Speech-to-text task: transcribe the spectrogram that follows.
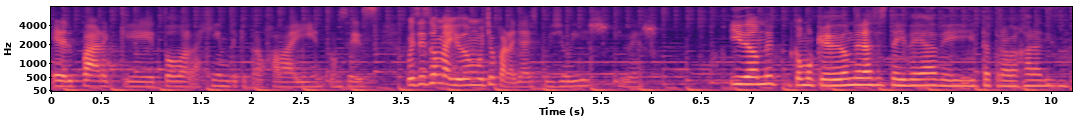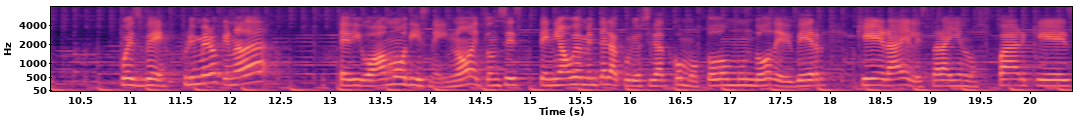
era el parque, toda la gente que trabajaba ahí. Entonces, pues eso me ayudó mucho para ya después yo ir y ver. ¿Y de dónde, como que de dónde nace esta idea de irte a trabajar a Disney? Pues ve, primero que nada, te digo, amo Disney, ¿no? Entonces tenía obviamente la curiosidad como todo mundo de ver qué era el estar ahí en los parques,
